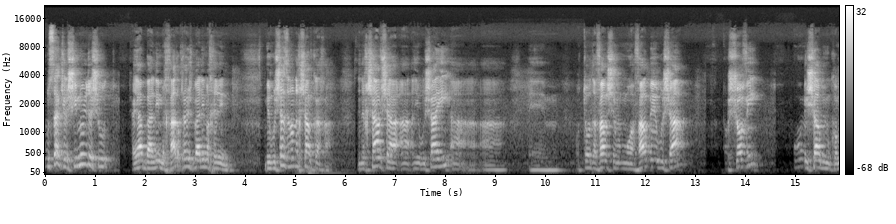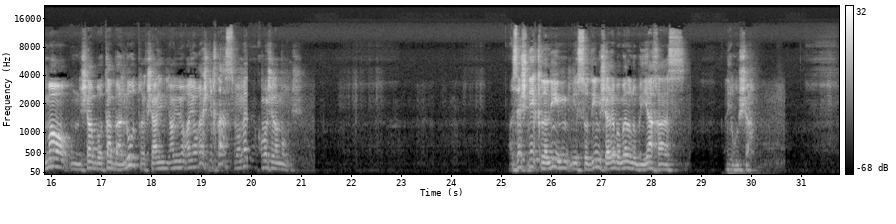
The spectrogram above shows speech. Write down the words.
מושג של שינוי רשות. היה בעלים אחד, עכשיו יש בעלים אחרים. בירושה זה לא נחשב ככה. נחשב שהירושה היא אמ, אותו דבר שמועבר בירושה, אותו שווי, הוא נשאר במקומו, הוא נשאר באותה בעלות, רק שהיורש נכנס ועומד במקומו של המוריש. אז זה שני כללים יסודיים שהרב אומר לנו ביחס לירושה.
